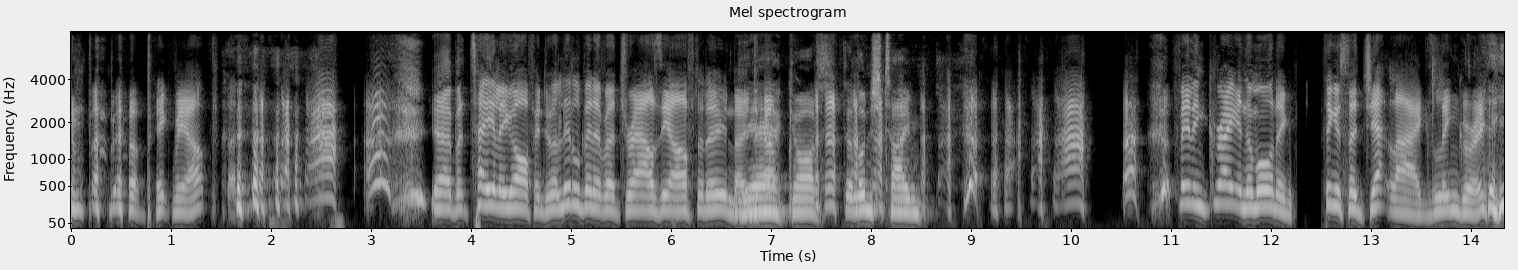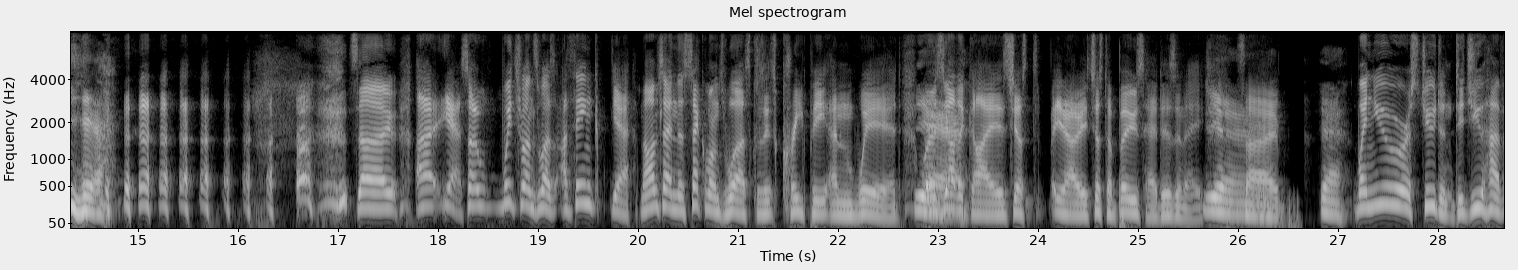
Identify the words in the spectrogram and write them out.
a bit of a pick me up. yeah, but tailing off into a little bit of a drowsy afternoon, no yeah, doubt. God. The lunchtime. Feeling great in the morning. I think it's the jet lag lingering. yeah. so uh, yeah so which one's worse i think yeah no i'm saying the second one's worse because it's creepy and weird whereas the Yeah. other guy is just you know he's just a booze head isn't he Yeah. so Yeah. when you were a student did you have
